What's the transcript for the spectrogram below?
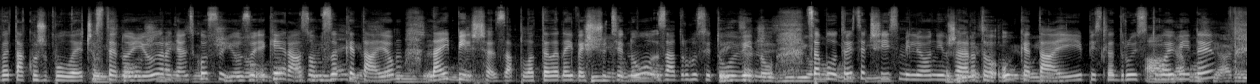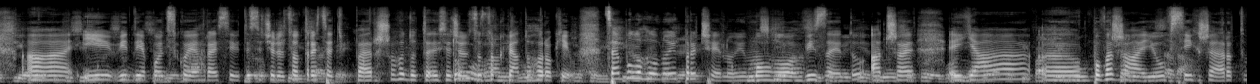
ви також були частиною радянського союзу, який разом з Китаєм найбільше заплатили найвищу ціну за другу світову війну. Це було 36 мільйонів жертв у Китаї після другої світової війни. І від японської агресії від 1931 до 1945 років. Це було головною причиною мого візиту, адже я е, поважаю всіх жертв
